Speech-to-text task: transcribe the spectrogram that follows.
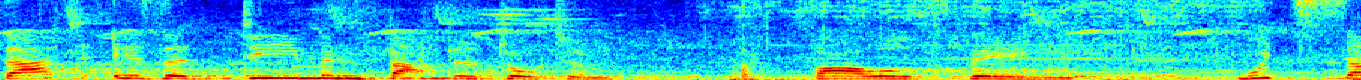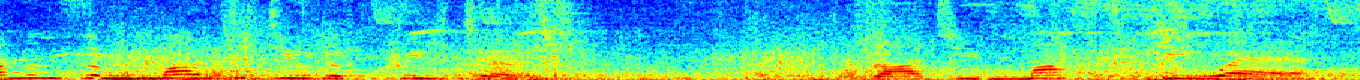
That is a demon battle totem, a foul thing, which summons a multitude of creatures. Raji must beware.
